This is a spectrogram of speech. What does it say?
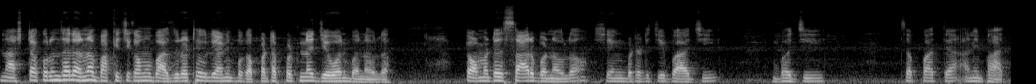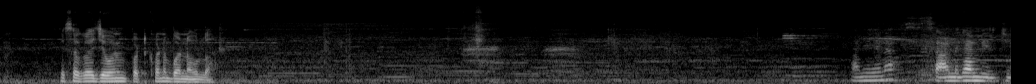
नाश्ता करून झाला ना बाकीची कामं बाजूला ठेवली आणि बघा पटापटनं जेवण बनवलं. टॉमॅटो सार बनवलं शेंग बटाट्याची भाजी भजी चपात्या आणि भात. हे सगळं जेवण पटकन बनवलं. आणि ना सांडगा मिरची.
